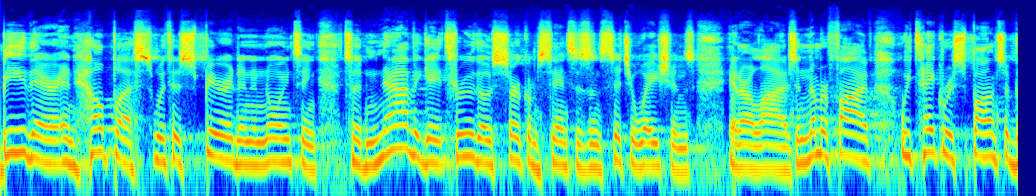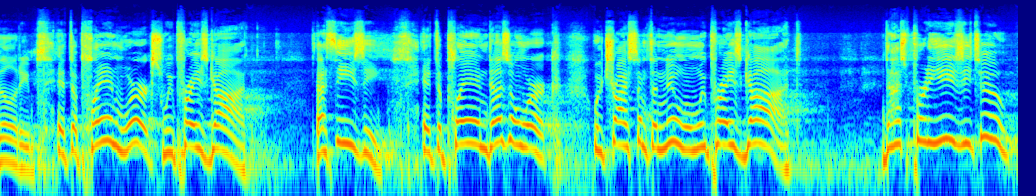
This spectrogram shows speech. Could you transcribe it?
be there and help us with His Spirit and anointing to navigate through those circumstances and situations in our lives. And number five, we take responsibility. If the plan works, we praise God. That's easy. If the plan doesn't work, we try something new and we praise God. That's pretty easy too.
